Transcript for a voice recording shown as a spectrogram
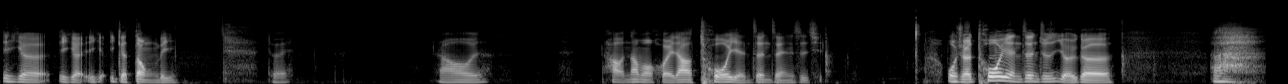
一个一个一个一个动力，对。然后好，那么回到拖延症这件事情，我觉得拖延症就是有一个啊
